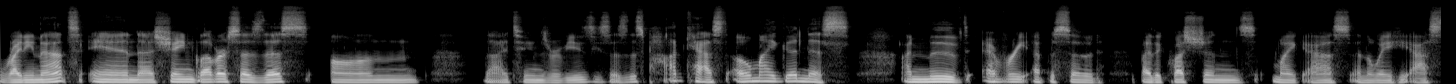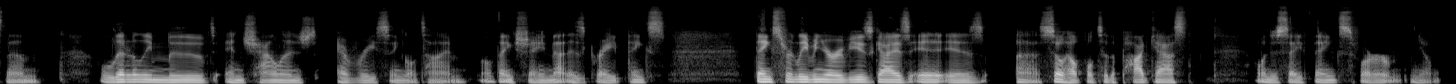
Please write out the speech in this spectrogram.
writing that. And uh, Shane Glover says this on the iTunes reviews. He says, This podcast, oh my goodness. I'm moved every episode by the questions Mike asks and the way he asks them. Literally moved and challenged every single time. Well, thanks, Shane. That is great. Thanks. Thanks for leaving your reviews, guys. It is uh, so helpful to the podcast. I want to say thanks for you know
